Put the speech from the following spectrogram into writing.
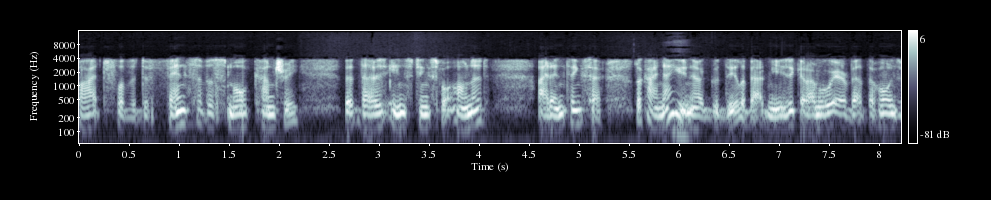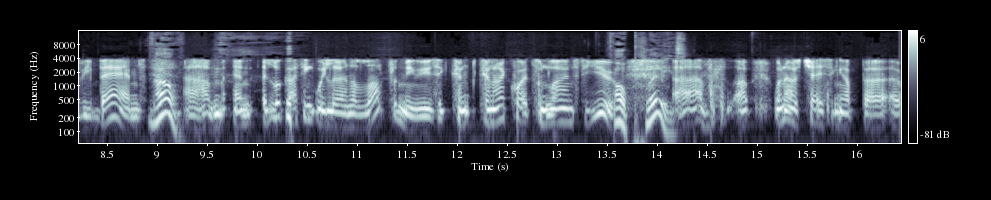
fight for the defence of a small country, that those instincts were honoured? I don't think so. Look, I know you know a good deal about music, and I'm aware about the Hornsby Band. Oh. Um, and look, I think we learn a lot from the music. Can, can I quote some lines to you? Oh, please. Um, uh, when I was chasing up uh, a,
